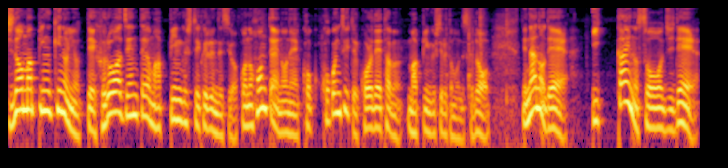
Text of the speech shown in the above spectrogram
自動マッピング機能によってフロア全体をマッピングしてくれるんですよ。この本体のね、ここについてるこれで多分マッピングしてると思うんですけど、でなので、1回の掃除で、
